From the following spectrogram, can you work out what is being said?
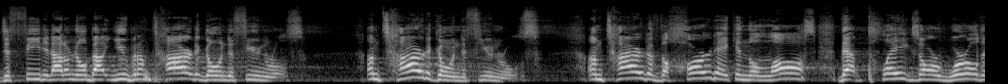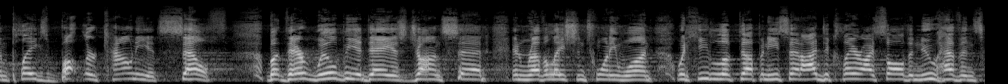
defeated. I don't know about you, but I'm tired of going to funerals. I'm tired of going to funerals. I'm tired of the heartache and the loss that plagues our world and plagues Butler County itself. But there will be a day, as John said in Revelation 21, when he looked up and he said, I declare I saw the new heavens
